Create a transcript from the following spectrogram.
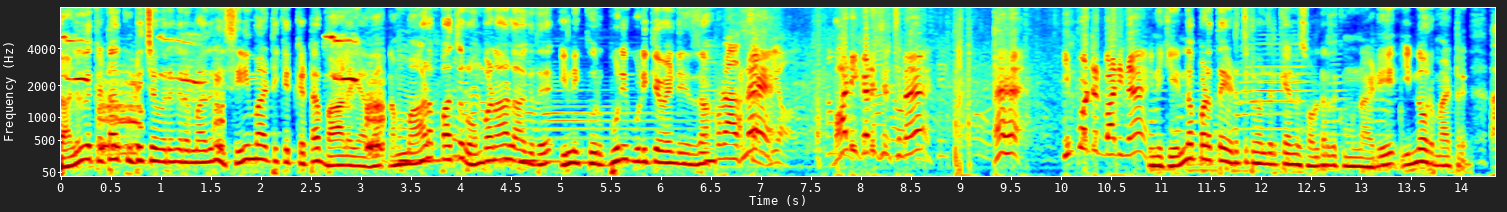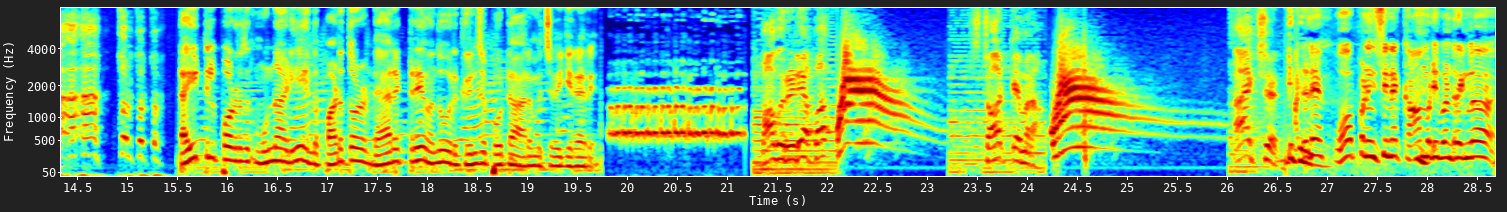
கழுத கெட்டா குட்டிச்சவருங்கிற மாதிரி சினிமா டிக்கெட் கெட்டா பாலையா தான். நம்ம ஆளை பார்த்து ரொம்ப நாள் ஆகுது. இன்னைக்கு ஒரு புடி பிடிக்க வேண்டியதுதான். பாடி கிடைச்சிருச்சுனே இம்பார்ட்டன்ட் பாடினே இன்னைக்கு என்ன படத்தை எடுத்துட்டு வந்திருக்கேன்னு சொல்றதுக்கு முன்னாடி இன்னொரு மேட்ரு டைட்டில் போடுறதுக்கு முன்னாடியே இந்த படத்தோட டைரக்டரே வந்து ஒரு கிரிஞ்ச போட்டு ஆரம்பிச்சு வைக்கிறாரு. பாபு ரெடியாப்பா ஸ்டார்ட் கேமரா ஓப்பனிங் சீனே காமெடி பண்றீங்களோ?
